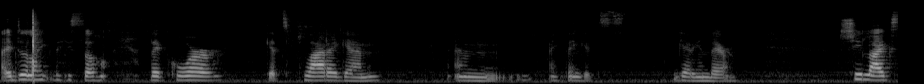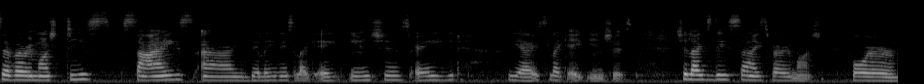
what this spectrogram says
I do like this so the core gets flat again and I think it's getting there. She likes it very much. This size, I believe is like 8 inches, 8, yeah, it's like 8 inches. She likes this size very much for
